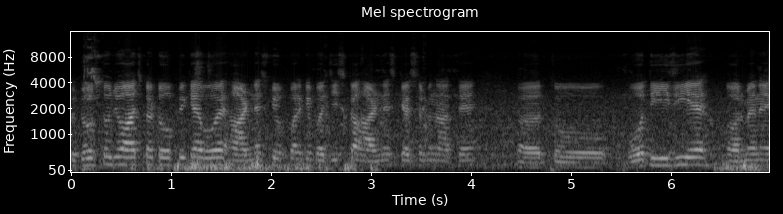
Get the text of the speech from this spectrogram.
तो दोस्तों, जो आज का टॉपिक है, वो है हार्डनेस के ऊपर कि बजिस का हार्डनेस कैसे बनाते हैं। तो बहुत ही ईजी है और मैंने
